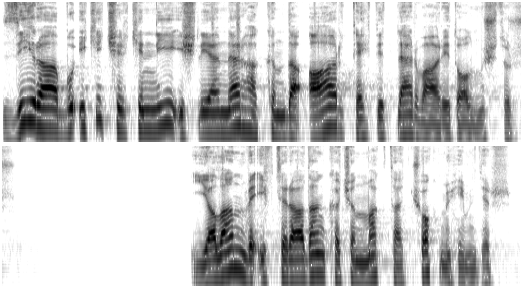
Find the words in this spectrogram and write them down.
Zira bu iki çirkinliği işleyenler hakkında ağır tehditler varid olmuştur. Yalan ve iftiradan kaçınmak da çok mühimdir.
